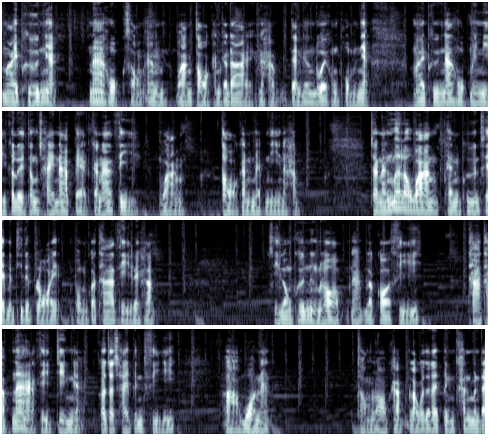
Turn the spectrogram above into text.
ไม้พื้นเนี่ยหน้า 6 2 อันวางต่อกันก็ได้นะครับ แต่เนื่องด้วยของผมเนี่ยไม้พื้นหน้า 6 ไม่มีก็เลยต้องใช้หน้า 8 กับหน้า 4 วางต่อกันแบบนี้นะครับ จากนั้นเมื่อเราวางแผ่นพื้นเสร็จเป็นที่เรียบร้อย ผมก็ทาสีเลยครับ สีรองพื้น 1 รอบนะครับ แล้วก็สี ทาทับหน้าสีจริงเนี่ยก็จะใช้เป็นสีวอลนัทสองรอบครับ เราก็จะได้เป็นขั้นบันได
